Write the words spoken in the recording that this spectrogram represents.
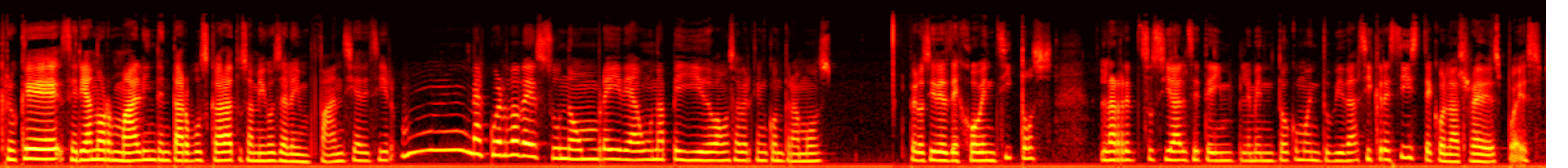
creo que sería normal intentar buscar a tus amigos de la infancia, decir, mm, me acuerdo de su nombre y de un apellido, vamos a ver qué encontramos. Pero si desde jovencitos la red social se te implementó como en tu vida, si creciste con las redes, pues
